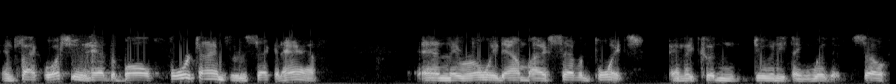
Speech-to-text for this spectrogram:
In fact, Washington had the ball four times in the second half, and they were only down by seven points, and they couldn't do anything with it. So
